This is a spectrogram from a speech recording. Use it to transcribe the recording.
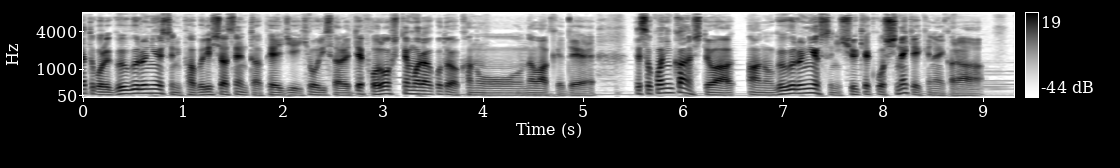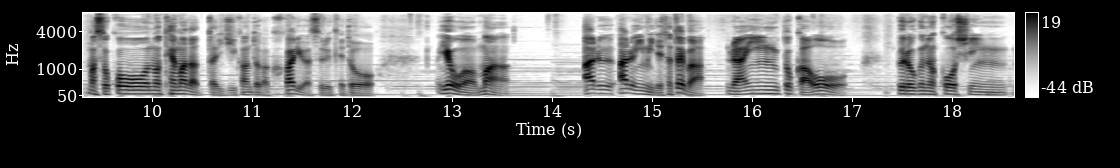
だってこれ Google ニュースにパブリッシャーセンターページ表示されてフォローしてもらうことが可能なわけで、で、そこに関しては、あの、Google ニュースに集客をしなきゃいけないから、まあそこの手間だったり時間とかかかりはするけど、要はまあ、ある、ある意味で、例えば LINE とかをブログの更新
